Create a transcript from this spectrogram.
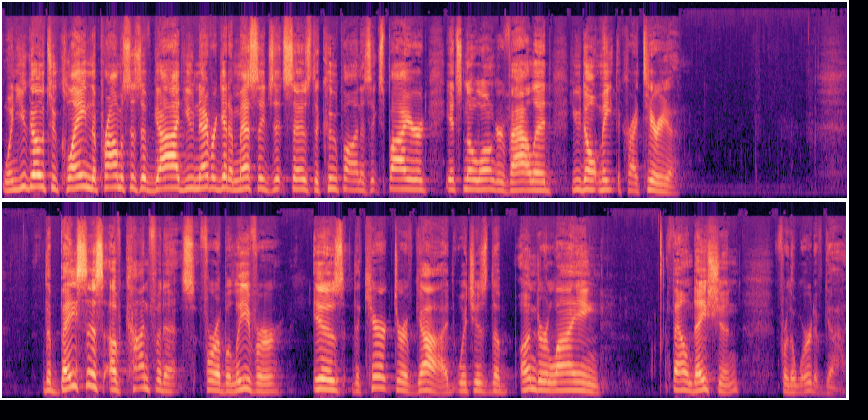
When you go to claim the promises of God, you never get a message that says the coupon is expired, it's no longer valid, you don't meet the criteria. The basis of confidence for a believer is the character of God, which is the underlying foundation for the Word of God.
